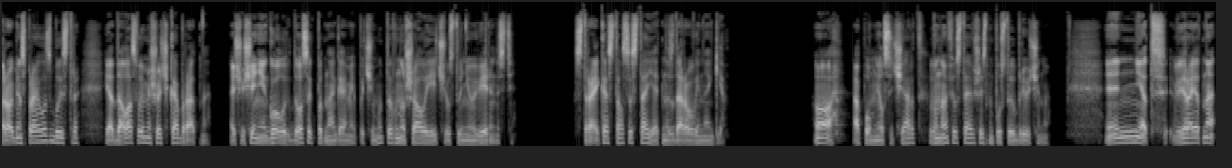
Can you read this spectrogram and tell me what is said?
Робин справилась быстро и отдала свой мешочек обратно. Ощущение голых досок под ногами почему-то внушало ей чувство неуверенности. Страйк остался стоять на здоровой ноге. «О!» — опомнился Чарт, вновь уставившись на пустую брючину. «Э, «Нет, вероятно,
